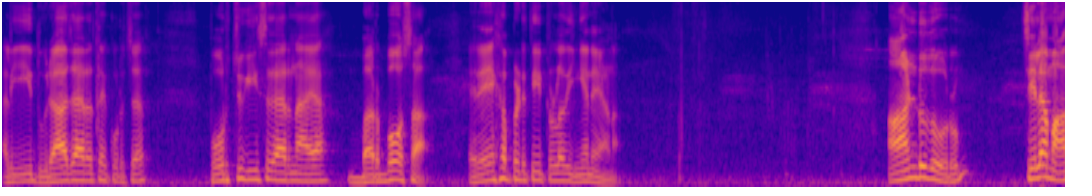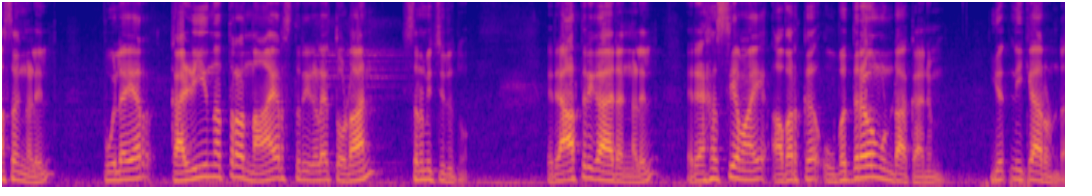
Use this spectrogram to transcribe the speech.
അല്ലെങ്കിൽ ഈ ദുരാചാരത്തെക്കുറിച്ച് പോർച്ചുഗീസുകാരനായ ബർബോസ രേഖപ്പെടുത്തിയിട്ടുള്ളത് ഇങ്ങനെയാണ്. ആണ്ടുതോറും ചില മാസങ്ങളിൽ പുലയർ കഴിയുന്നത്ര നായർ സ്ത്രീകളെ തൊടാൻ ശ്രമിച്ചിരുന്നു. രാത്രികാലങ്ങളിൽ രഹസ്യമായി അവർക്ക് ഉപദ്രവമുണ്ടാക്കാനും യത്നിക്കാറുണ്ട്.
